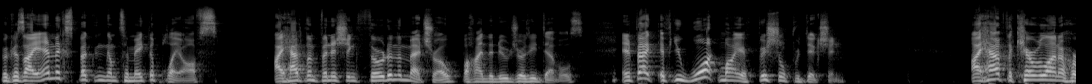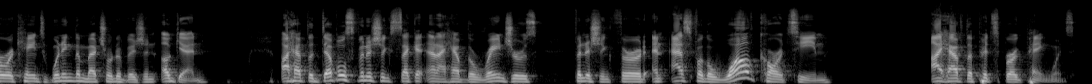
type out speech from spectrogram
because I am expecting them to make the playoffs. I have them finishing third in the Metro behind the New Jersey Devils. In fact, if you want my official prediction, I have the Carolina Hurricanes winning the Metro Division again. I have the Devils finishing second, and I have the Rangers finishing third. And as for the wild card team, I have the Pittsburgh Penguins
